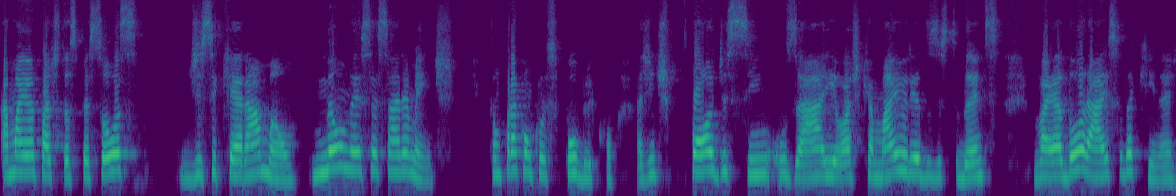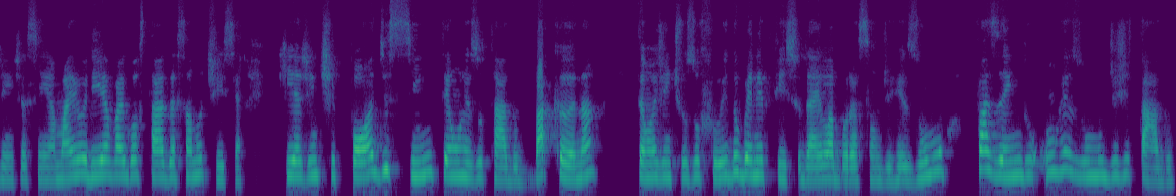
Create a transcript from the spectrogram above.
a maior parte das pessoas disse que era a mão. Não necessariamente. Então, para concurso público, a gente pode sim usar, e eu acho que a maioria dos estudantes vai adorar isso daqui, né, gente? Assim, a maioria vai gostar dessa notícia, que a gente pode sim ter um resultado bacana. Então, a gente usufrui do benefício da elaboração de resumo fazendo um resumo digitado.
